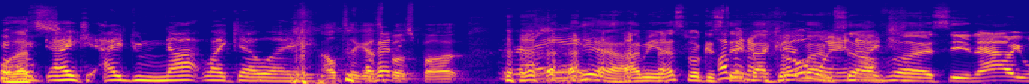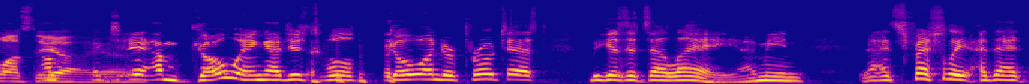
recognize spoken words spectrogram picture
Well, that's I, I do not like L.A. I'll take I've Espo spot. Right? Yeah, I mean, that's what can stay I'm back here by himself. I just- oh, I see. Now he wants to I'm, go. yeah. I'm going. I just will go under protest because it's L.A. I mean, especially that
